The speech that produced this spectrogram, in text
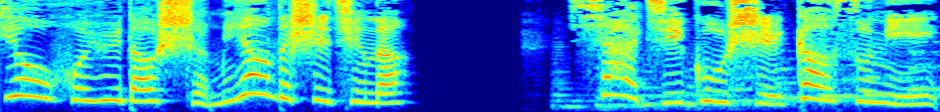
又会遇到什么样的事情呢？下集故事告诉你。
